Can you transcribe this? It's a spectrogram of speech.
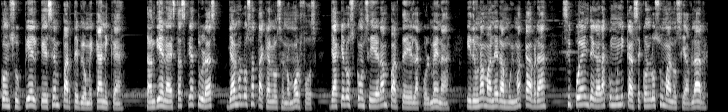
con su piel que es en parte biomecánica. También a estas criaturas ya no los atacan los xenomorfos, ya que los consideran parte de la colmena, y de una manera muy macabra, sí pueden llegar a comunicarse con los humanos y hablar,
